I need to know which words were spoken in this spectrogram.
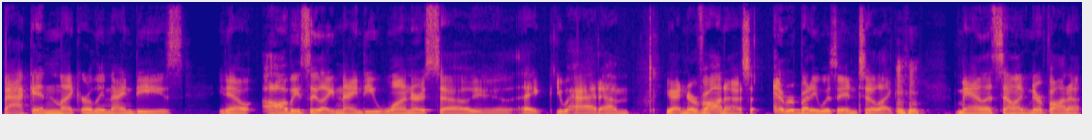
back in like early 90s, you know, obviously like 91 or so, you, like you had um you had Nirvana. So everybody was into like man, let's sound like Nirvana.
